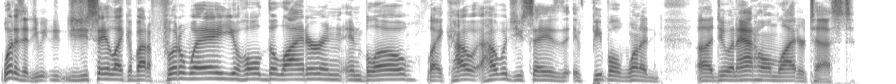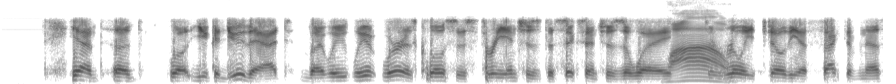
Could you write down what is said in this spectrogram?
what is it? Did you say like about a foot away you hold the lighter and, and blow? Like how how would you say is if people want to uh, do an at home lighter test? Yeah, uh, well, you could do that, but we, we we're as close as three inches to six inches away Wow. to really show the effectiveness.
